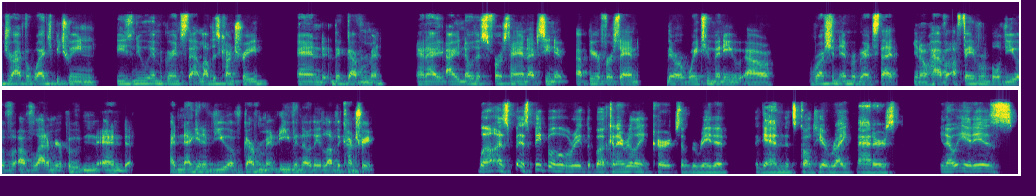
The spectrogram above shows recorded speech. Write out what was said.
drive a wedge between these new immigrants that love this country and the government. And I, I know this firsthand. I've seen it appear firsthand. There are way too many uh, Russian immigrants that you know have a favorable view of, of Vladimir Putin and a negative view of government, even though they love the country. Well, as as people who read the book, and I really encourage them to read it. Again, it's called "Here Right Matters." You know, it is,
